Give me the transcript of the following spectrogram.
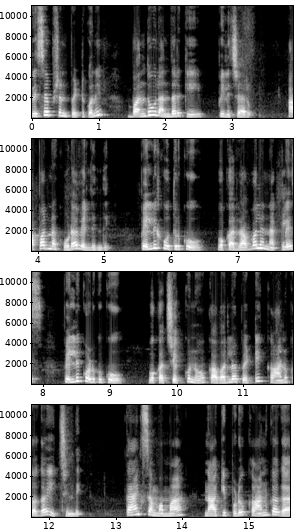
రిసెప్షన్ పెట్టుకొని బంధువులందరికీ పిలిచారు. అపర్ణ కూడా వెళ్ళింది. పెళ్ళి కూతురుకు ఒక రవ్వల నెక్లెస్ పెళ్ళి కొడుకుకు ఒక చెక్కును కవర్లో పెట్టి కానుకగా ఇచ్చింది. థ్యాంక్స్ అమ్మమ్మ నాకిప్పుడు కానుకగా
